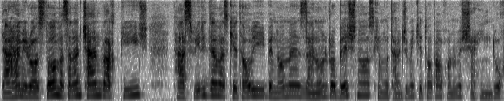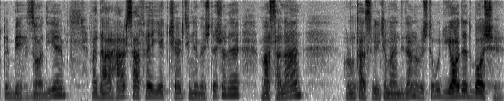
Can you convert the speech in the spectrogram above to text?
در همین راستا مثلا چند وقت پیش تصویری دیدم از کتابی به نام زنان را بشناس که مترجم کتاب هم خانم شهین دخت بهزادیه و در هر صفحه یک چرتی نوشته شده. مثلا اون تصویری که من دیدم نوشته بود یادت باشه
